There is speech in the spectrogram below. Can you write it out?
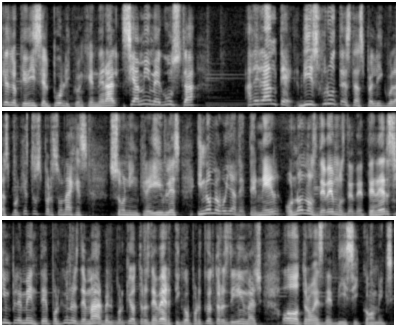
qué es lo que dice el público en general. Si a mí me gusta, adelante, disfruta estas películas porque estos personajes son increíbles y no me voy a detener o no nos debemos de detener simplemente porque uno es de Marvel, porque otro es de Vertigo, porque otro es de Image, otro es de DC Comics.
